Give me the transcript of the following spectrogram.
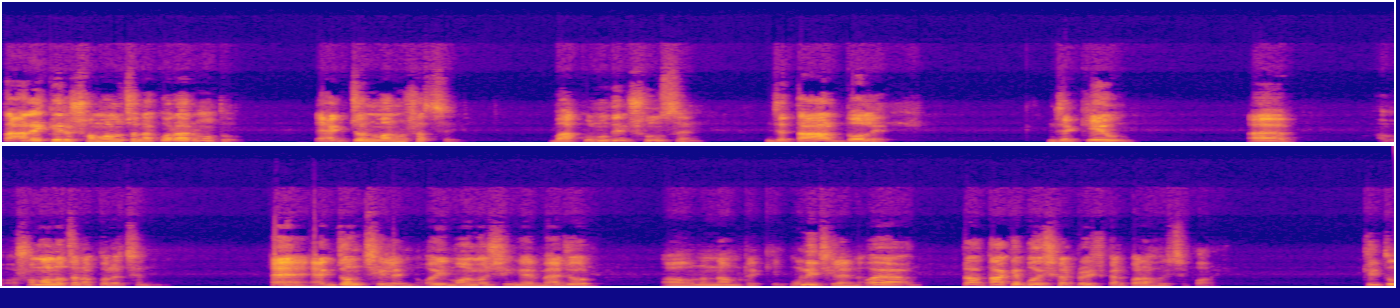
তারেকের সমালোচনা করার মতো একজন মানুষ আছে বা কোনোদিন শুনছেন যে তার দলের যে কেউ সমালোচনা করেছেন? হ্যাঁ একজন ছিলেন ওই ময়মনসিংহের মেজর ওনার নামটা কি? উনি ছিলেন। তাকে বহিষ্কার টহিষ্কার করা হয়েছে পরে। কিন্তু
